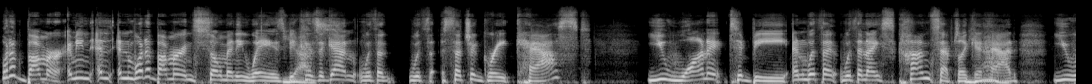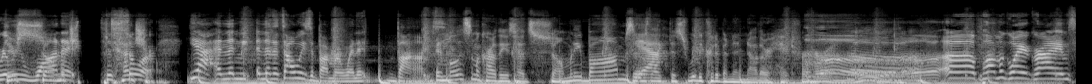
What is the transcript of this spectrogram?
What a bummer. I mean, and, and what a bummer in so many ways because Yes. again, with a with such a great cast, you want it to be and with a with a nice concept like it had, you really There's so want much it to soar. Yeah, and then and then it's always a bummer when it bombs. And Melissa McCarthy has had so many bombs. It Yeah. was like this really could have been another hit for her. Oh, Paul McGuire Grimes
